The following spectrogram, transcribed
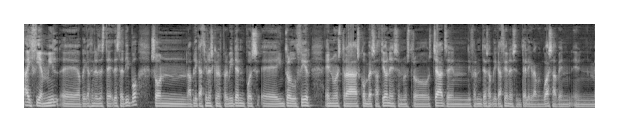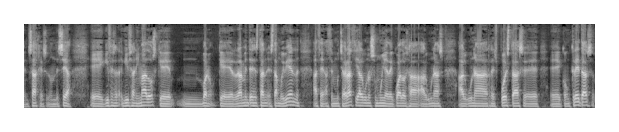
hay 100.000 eh, aplicaciones de este, de este tipo. Son aplicaciones que nos permiten pues, eh, introducir en nuestras conversaciones, en nuestros chats, en diferentes aplicaciones, en Telegram, en WhatsApp, en, en mensajes, en donde sea, eh, GIFs, GIFs, animados que, mm, bueno, que realmente están, están muy bien, hacen, hacen mucha gracia. Algunos son muy adecuados a, a algunas, a algunas respuestas eh, eh, concretas.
